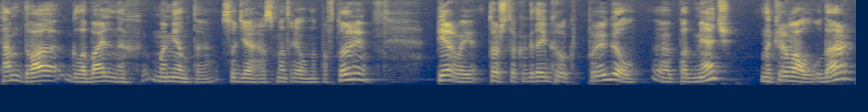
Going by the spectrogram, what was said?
Там два глобальных момента судья рассмотрел на повторе. Первый, то, что когда игрок прыгал э, под мяч, накрывал удар,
